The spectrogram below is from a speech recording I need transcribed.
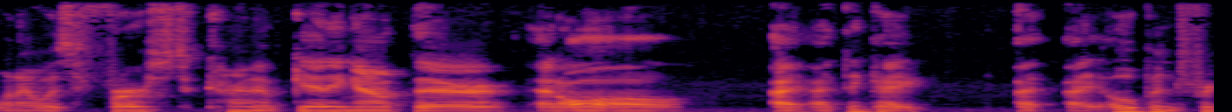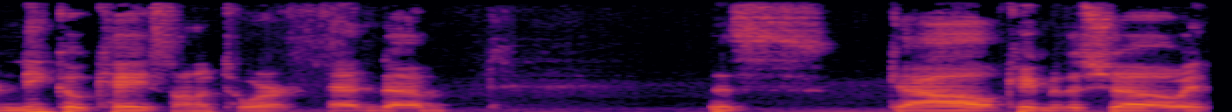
when I was first kind of getting out there at all, I, I think I, I I opened for Neko Case on a tour, and um, this gal came to the show in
